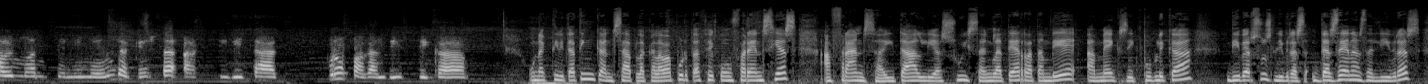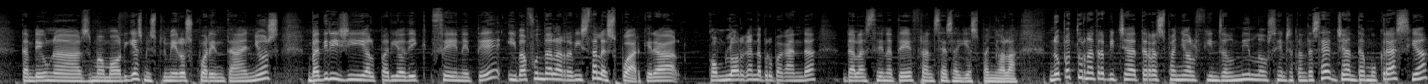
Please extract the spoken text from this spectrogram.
el manteniment d'aquesta activitat propagandística, una activitat incansable que la va portar a fer conferències a França, Itàlia, Suïssa, Anglaterra, també a Mèxic, publicar diversos llibres, desenes de llibres, també unes memòries, mis primeros 40 anys. Va dirigir el periòdic CNT i va fundar la revista L'Espoir, que era com l'òrgan de propaganda de la CNT francesa i espanyola. No pot tornar a trepitjar a terra espanyol fins al 1977, ja en democràcia.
